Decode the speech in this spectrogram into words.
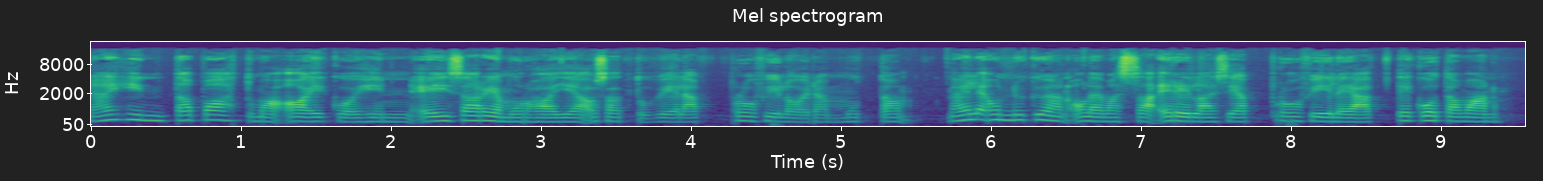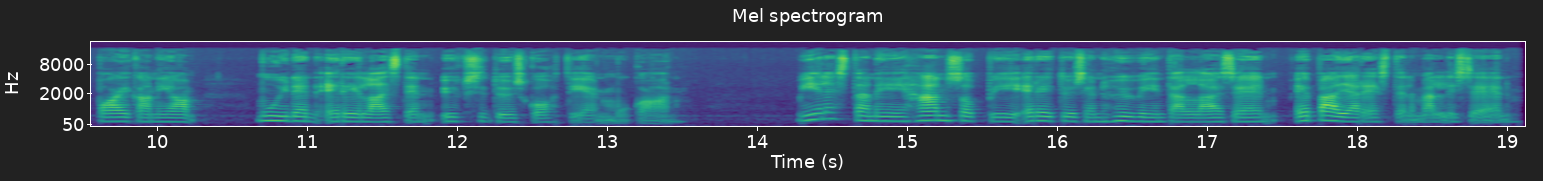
Näihin tapahtuma-aikoihin ei sarjamurhaajia osattu vielä profiloida, mutta näille on nykyään olemassa erilaisia profiileja tekotavan, paikan ja muiden erilaisten yksityiskohtien mukaan. Mielestäni hän sopii erityisen hyvin tällaiseen epäjärjestelmälliseen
